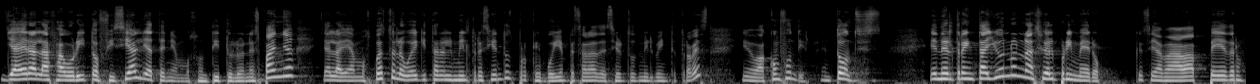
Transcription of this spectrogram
ya era la favorita oficial, ya teníamos un título en España, ya la habíamos puesto, le voy a quitar el 1300 porque voy a empezar a decir 2020 otra vez y me va a confundir. Entonces, en el 31 nació el primero, que se llamaba Pedro.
